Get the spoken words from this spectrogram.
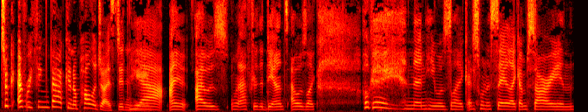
took everything back and apologized, didn't he? yeah. I I was when after the dance, I was like, okay, and then he was like, I just want to say like I'm sorry, and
